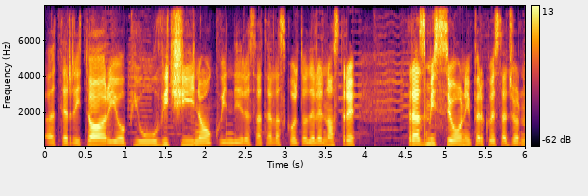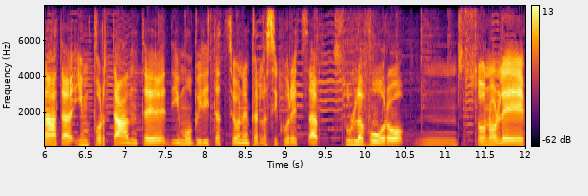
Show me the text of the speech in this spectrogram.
eh, territorio più vicino, quindi restate all'ascolto delle nostre trasmissioni per questa giornata importante di mobilitazione per la sicurezza sul lavoro. Mm, sono le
